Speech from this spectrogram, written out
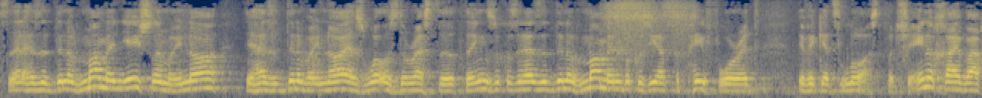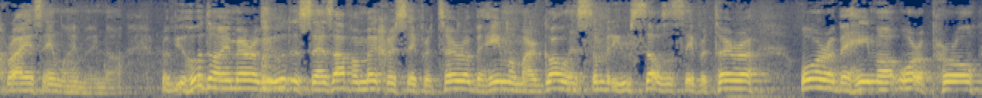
so that has a din of mammon, yesh lem it has a din of ainah as well as the rest of the things, because it has a din of mammon, because you have to pay for it if it gets lost. But she'ena chay b'achrayis ein lohem ainah. Rabbi Yehuda, Imer, Rabbi Yehuda says, Ava Mecher Sefer Torah, Behema Margol is somebody who sells a Sefer Torah, or a Behema, or a pearl,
